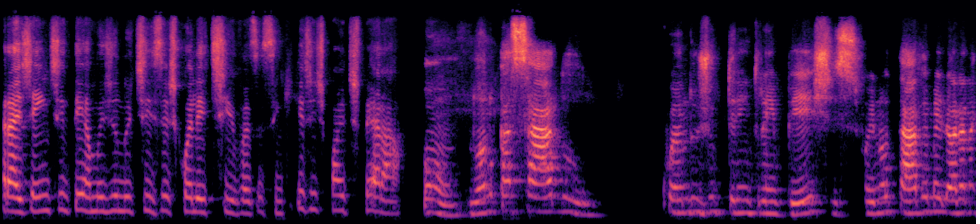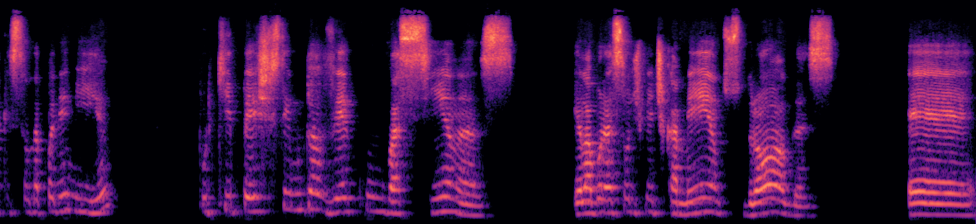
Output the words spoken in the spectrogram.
para a gente em termos de notícias coletivas? Assim, o que, que a gente pode esperar? Bom, no ano passado quando Júpiter entrou em peixes, foi notável a melhora na questão da pandemia, porque peixes tem muito a ver com vacinas, elaboração de medicamentos, drogas. É,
